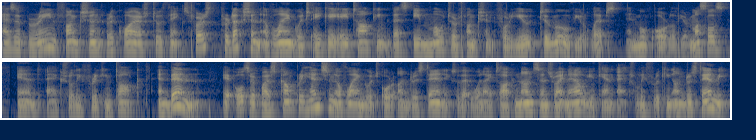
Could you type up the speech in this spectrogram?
as a brain function requires two things. First, production of language, aka talking. That's a motor function for you to move your lips and move all of your muscles and actually freaking talk. And then it also requires comprehension of language or understanding so that when I talk nonsense right now, you can actually freaking understand me.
